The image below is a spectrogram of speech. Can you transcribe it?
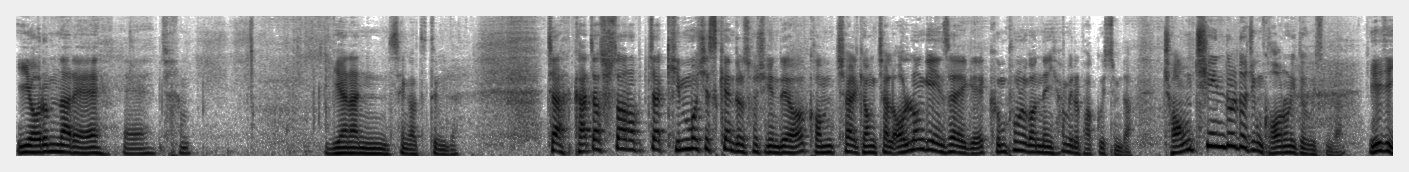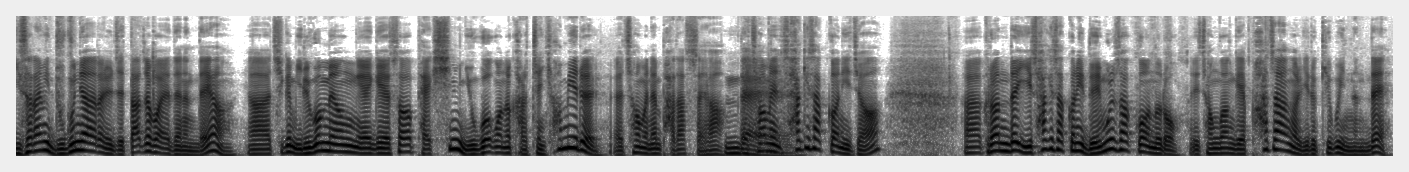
이 여름날에 예, 참 미안한 생각도 듭니다. 자, 가짜 수산업자 김모 씨 스캔들 소식인데요. 검찰, 경찰, 언론계 인사에게 금품을 건넨 혐의를 받고 있습니다. 정치인들도 지금 거론이 되고 있습니다. 이제 이 사람이 누구냐를 이제 따져봐야 되는데요. 야, 지금 7명에게서 116억 원을 가로챈 혐의를 처음에는 받았어요. 네. 처음엔 사기 사건이죠. 아, 그런데 이 사기 사건이 뇌물 사건으로 정관계에 파장을 일으키고 있는데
